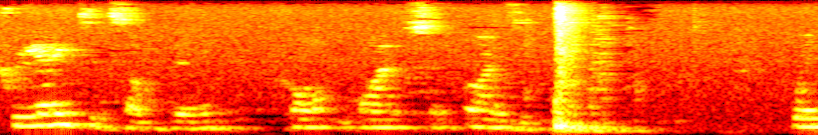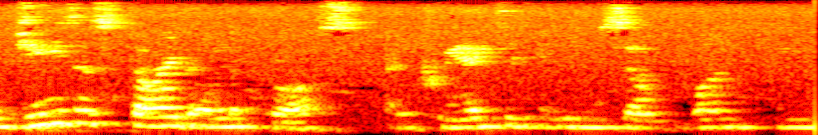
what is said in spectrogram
created something quite surprising. When Jesus died on the cross and created in himself one new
